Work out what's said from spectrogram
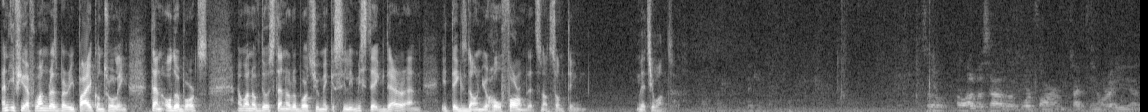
And if you have one Raspberry Pi controlling 10 other boards, and one of those 10 other boards you make a silly mistake there, and it takes down your whole farm, that's not something that you want. So a lot of us have uh, a board farm type thing already, and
